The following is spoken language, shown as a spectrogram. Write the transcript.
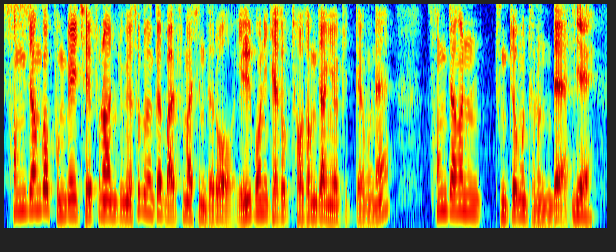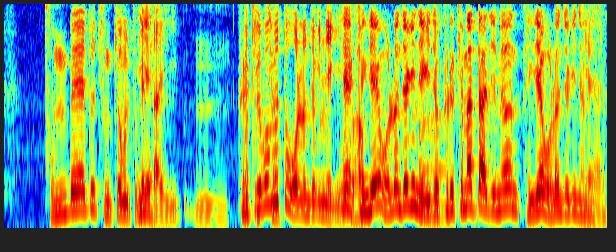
성장과 분배의 재순환 중에서 그러니까 말씀하신 대로 일본이 계속 저성장이었기 때문에 성장은 중점은 두는데 예. 분배에도 중점을 두겠다. 이, 음. 어떻게. 보면 또 원론적인 얘기기도 예, 하고. 굉장히 원론적인 얘기죠. 어. 그렇게만 따지면 굉장히 원론적인 얘기죠. 예.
